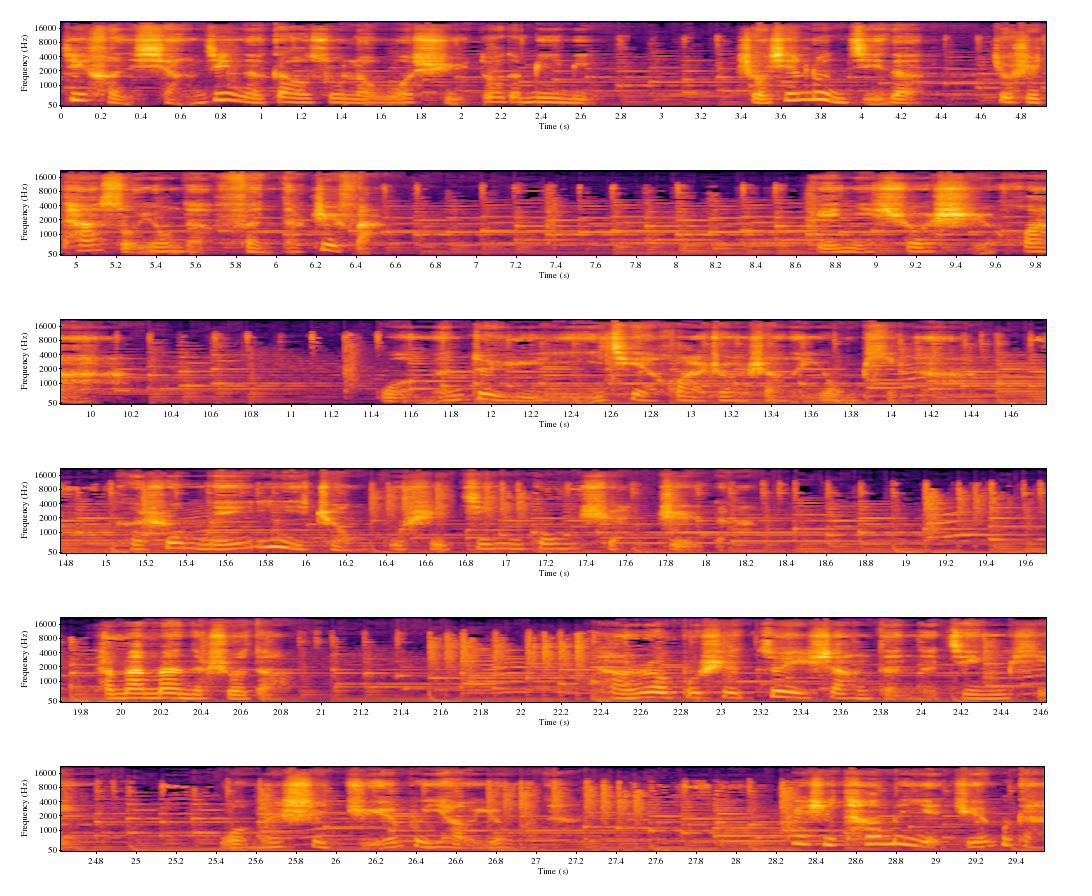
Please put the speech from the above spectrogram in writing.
竟很详尽地告诉了我许多的秘密。首先论及的就是他所用的粉的制法。给你说实话，我们对于一切化妆上的用品啊，可说没一种不是精工选制的。他慢慢的说道：“倘若不是最上等的精品，我们是绝不要用的，便是他们也绝不敢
